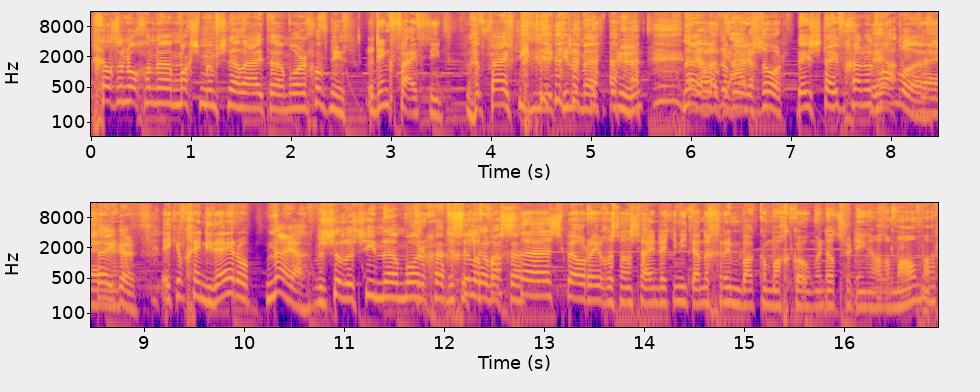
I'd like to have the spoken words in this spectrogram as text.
Geldt er nog een eh, maximumsnelheid morgen of niet? Ik denk 15. 15 kilometer per uur. Nou ja, dan ben je, door. ben je stevig aan het Ja, wandelen. nee, Zeker. nee. Ik heb geen idee erop. Nou ja, we zullen het zien morgen. Er zullen vast spelregels aan zijn dat je niet aan de grimbakken mag komen en dat soort dingen allemaal. Maar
